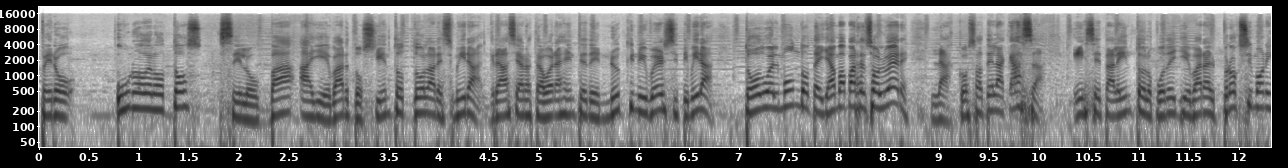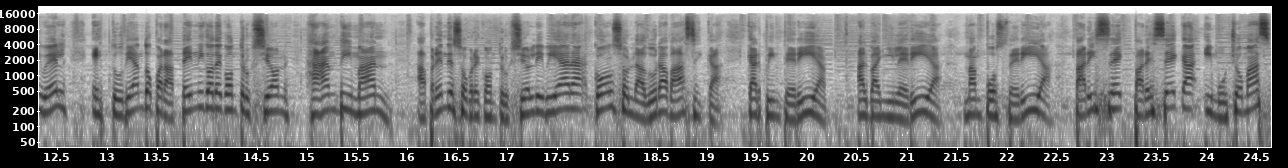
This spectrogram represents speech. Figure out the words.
pero uno de los dos se los va a llevar 200 dólares. Mira, gracias a nuestra buena gente de Nuke University. Mira, todo el mundo te llama para resolver las cosas de la casa. Ese talento lo puedes llevar al próximo nivel estudiando para técnico de construcción, handyman. Aprende sobre construcción liviana con soldadura básica, carpintería, albañilería, mampostería, pared, sec- pared seca y mucho más.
